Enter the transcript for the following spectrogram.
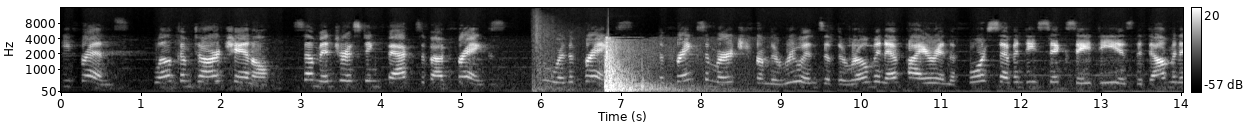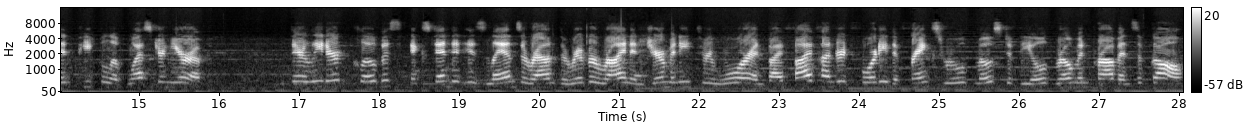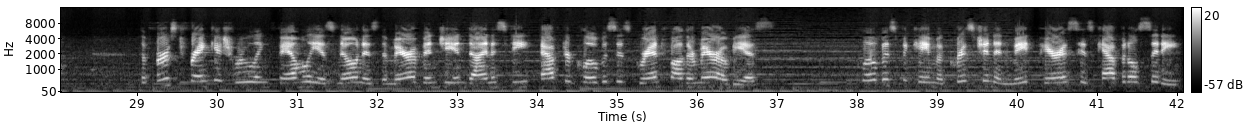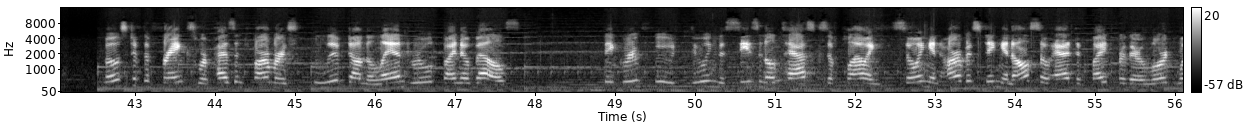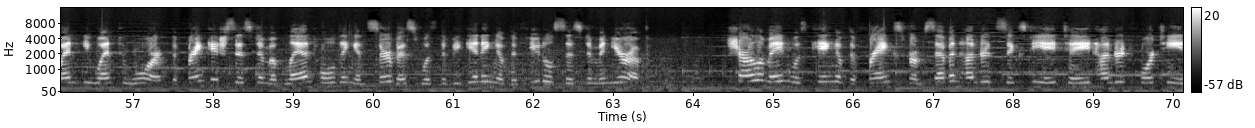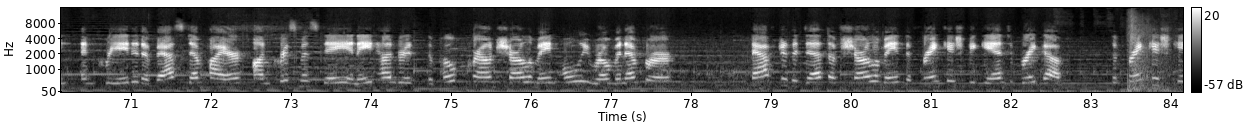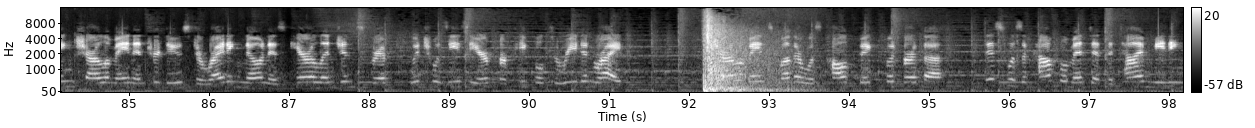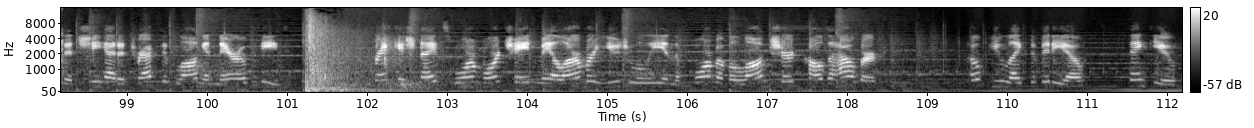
Hey friends, welcome to our channel. Some interesting facts about Franks. Who were the Franks? The Franks emerged from the ruins of the Roman Empire in the 476 AD as the dominant people of Western Europe. Their leader, Clovis, extended his lands around the river Rhine in Germany through war and by 540 the Franks ruled most of the old Roman province of Gaul. The first Frankish ruling family is known as the Merovingian dynasty, after Clovis's grandfather Meroveus. Clovis became a Christian and made Paris his capital city. Most of the Franks were peasant farmers, who lived on the land ruled by nobles. They grew food, doing the seasonal tasks of plowing, sowing and harvesting and also had to fight for their lord when he went to war. The Frankish system of land holding and service was the beginning of the feudal system in Europe. Charlemagne was king of the Franks from 768 to 814, and created a vast empire. On Christmas Day in 800, the Pope crowned Charlemagne Holy Roman Emperor. After the death of Charlemagne, the Frankish began to break up. The Frankish king Charlemagne introduced a writing known as Carolingian script, which was easier for people to read and write. Charlemagne's mother was called Bigfoot Bertha. This was a compliment at the time meaning that she had attractive long and narrow feet. Frankish knights wore more chain-mail armor usually in the form of a long shirt called a hauberk. Hope you liked the video. Thank you.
